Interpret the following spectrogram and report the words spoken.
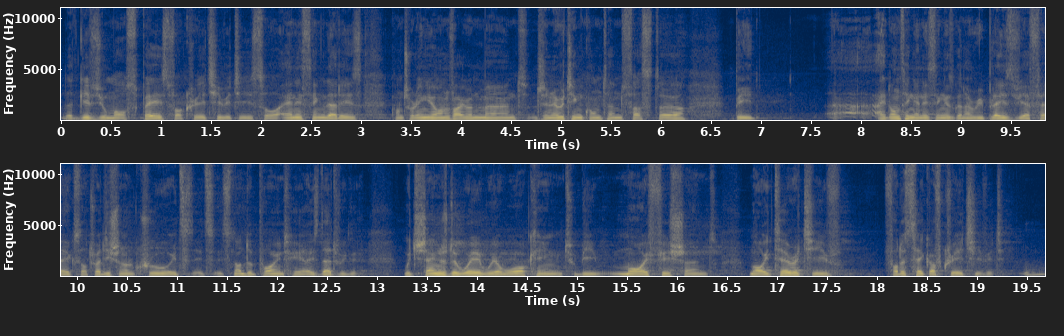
that gives you more space for creativity. So anything that is controlling your environment, generating content faster, be it, I don't think anything is going to replace VFX or traditional crew. It's, it's, it's not the point here, is that we, we change the way we're working to be more efficient, more iterative for the sake of creativity. Mm -hmm.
